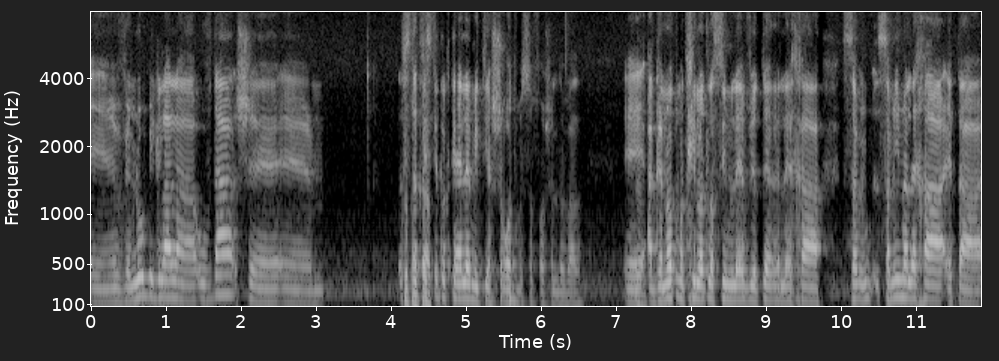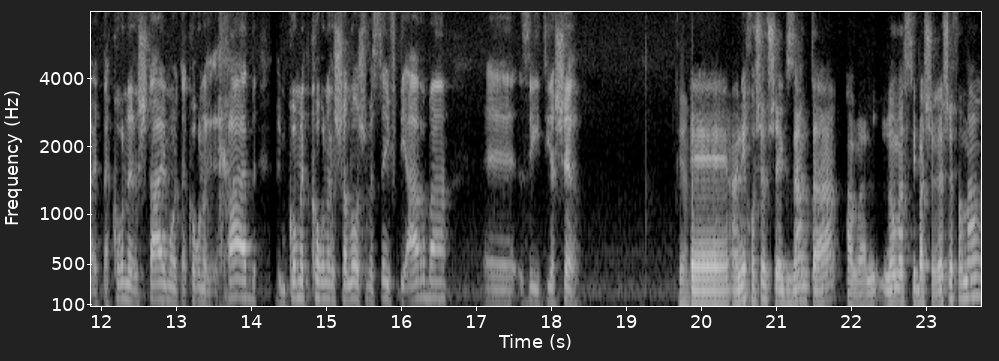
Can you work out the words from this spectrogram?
אה, ולו בגלל העובדה ש... סטטיסטיקות כאלה מתיישרות בסופו של דבר. אה, הגנות מתחילות לשים לב יותר אליך, שמים, שמים עליך את, ה, את הקורנר 2 או את הקורנר 1, במקום את קורנר 3 וסייפטי 4, זה יתיישר. כן. אני חושב שהגזמת, אבל לא מהסיבה שרשף אמר,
